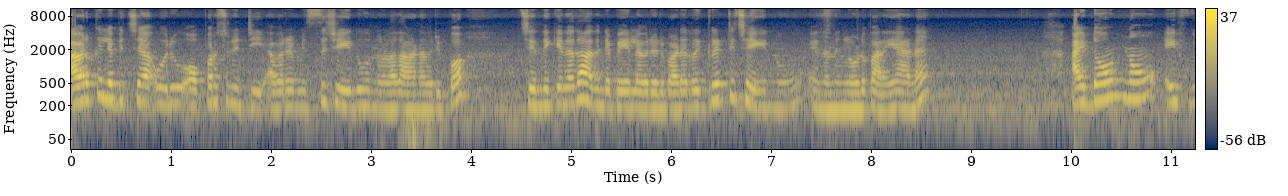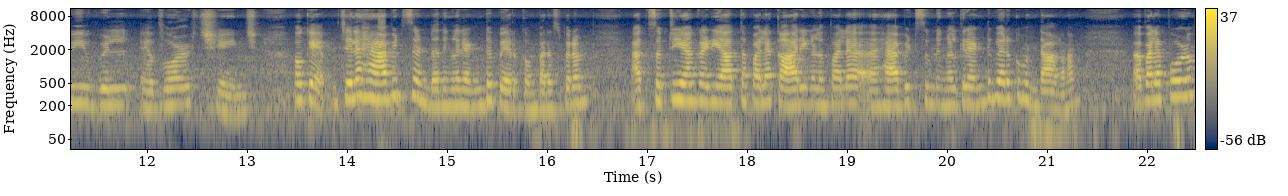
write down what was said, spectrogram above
അവർക്ക് ലഭിച്ച ഒരു ഓപ്പർച്യൂണിറ്റി അവർ മിസ്സ് ചെയ്തു എന്നുള്ളതാണ് അവരിപ്പോൾ ചിന്തിക്കുന്നത്. അതിന്റെ പേരിൽ അവർ ഒരുപാട് റിഗ്രറ്റ് ചെയ്യുന്നു എന്ന് നിങ്ങളോട് പറയാണ്. I don't know if we will ever change okay ചില ഹാബിറ്റ്സ് ഉണ്ട്. നിങ്ങൾ രണ്ട് പേർക്കും പരസ്പരം അക്സെപ്റ്റ് ചെയ്യാൻ കഴിയാത്ത പല കാര്യങ്ങളും പല ഹാബിറ്റ്സും നിങ്ങൾക്ക് രണ്ട് പേർക്കും ഉണ്ടാകണം. പലപ്പോഴും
